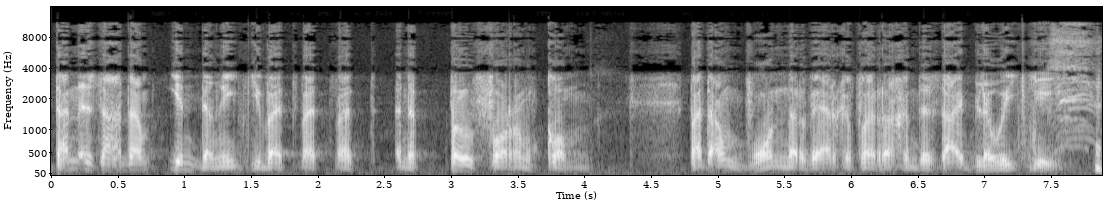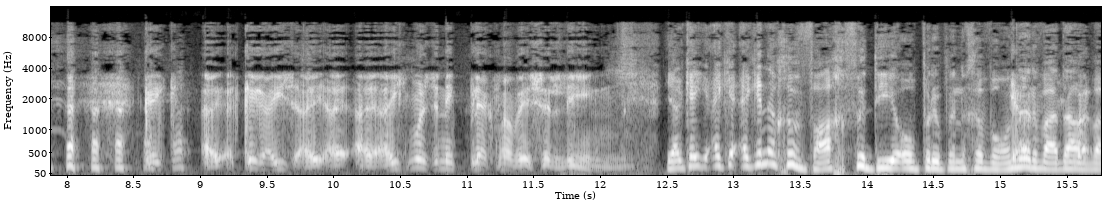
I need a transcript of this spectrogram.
dan is daar dan een dingetjie wat wat wat in 'n pilvorm kom wat wonderwerke verrig en dis daai blouetjie. kyk, kyk hy's hy hy hy's mos in die plek van Wesseline. Ja, kyk ek ek het nou gewag vir die oproep en gewonder ja, wat dan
